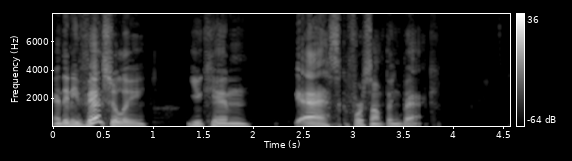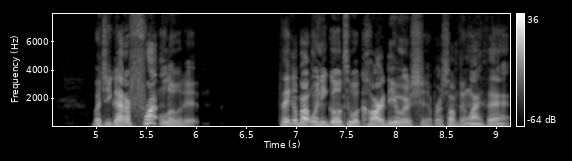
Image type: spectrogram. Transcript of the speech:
and then eventually you can ask for something back. But you got to front load it. Think about when you go to a car dealership or something like that.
